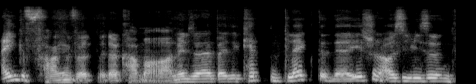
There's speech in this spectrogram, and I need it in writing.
eingefangen wird mit der Kamera. Und wenn du bei der Captain Black, dann der eh schon aussieht wie so ein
